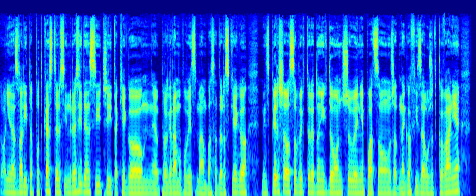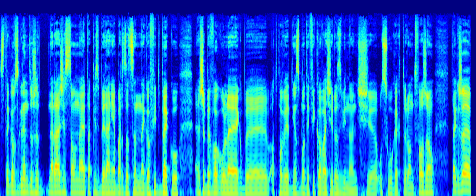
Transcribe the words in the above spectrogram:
e, oni nazwali to Podcasters in Residency, czyli takiego programu powiedzmy ambasadorskiego, więc pierwsze osoby, które do nich dołączyły, nie płacą żadnego fee za użytkowanie, z tego względu, że na razie są na etapie zbierania bardzo cennego feedbacku, żeby w ogóle jakby odpowiednio zmodyfikować i rozwinąć e, usługę, którą tworzą. Także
